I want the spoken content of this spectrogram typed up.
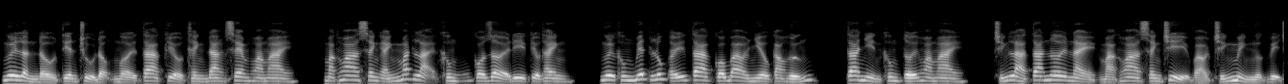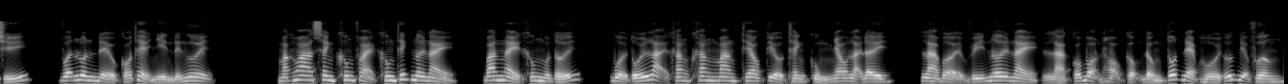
ngươi lần đầu tiên chủ động mời ta Kiều Thanh đang xem hoa mai, mặc hoa xanh ánh mắt lại không có rời đi Kiều Thanh, ngươi không biết lúc ấy ta có bao nhiêu cao hứng, ta nhìn không tới hoa mai, chính là ta nơi này mạc hoa xanh chỉ vào chính mình ngược vị trí, vẫn luôn đều có thể nhìn đến ngươi. Mạc hoa xanh không phải không thích nơi này, ban ngày không muốn tới, buổi tối lại khăng khăng mang theo kiểu Thanh cùng nhau lại đây, là bởi vì nơi này là có bọn họ cộng đồng tốt đẹp hồi ức địa phương,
